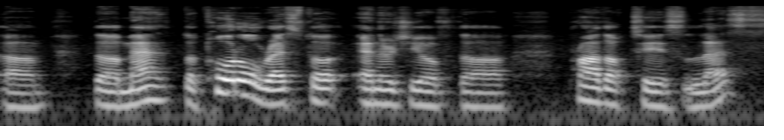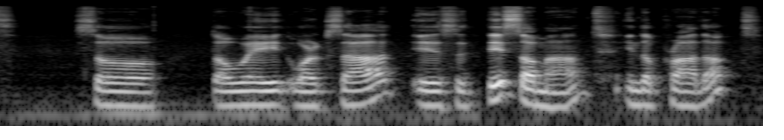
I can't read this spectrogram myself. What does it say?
um, the the total rest energy of the product is less. So the way it works out is this amount in the product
